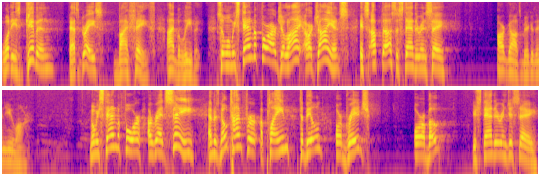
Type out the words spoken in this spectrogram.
what He's given, that's grace, by faith. I believe it. So when we stand before our, July, our giants, it's up to us to stand there and say, Our God's bigger than you are. When we stand before a Red Sea, and there's no time for a plane to build, or a bridge, or a boat, you stand there and just say,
